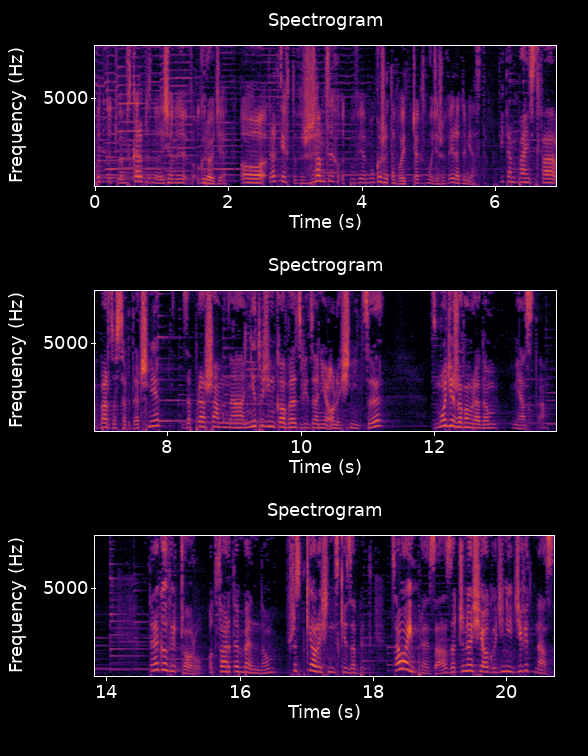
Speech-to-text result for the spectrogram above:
pod tytułem Skarb znaleziony w ogrodzie. O atrakcjach towarzyszących odpowie Małgorzata Wojtczak z Młodzieżowej Rady Miasta. Witam Państwa bardzo serdecznie. Zapraszam na nietuzinkowe zwiedzanie Oleśnicy z Młodzieżową Radą Miasta. Tego wieczoru otwarte będą wszystkie oleśnickie zabytki. Cała impreza zaczyna się o godzinie 19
